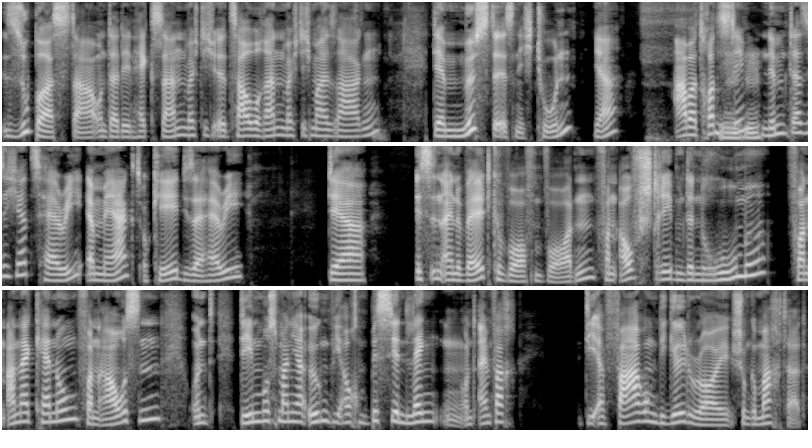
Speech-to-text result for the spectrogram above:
Superstar unter den Hexern, möchte ich, äh, Zauberern, möchte ich mal sagen. Der müsste es nicht tun, ja, aber trotzdem Mhm. nimmt er sich jetzt Harry, er merkt, okay, dieser Harry, der ist in eine Welt geworfen worden von aufstrebenden Ruhme, von Anerkennung von außen und den muss man ja irgendwie auch ein bisschen lenken und einfach die Erfahrung, die Gilderoy schon gemacht hat.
